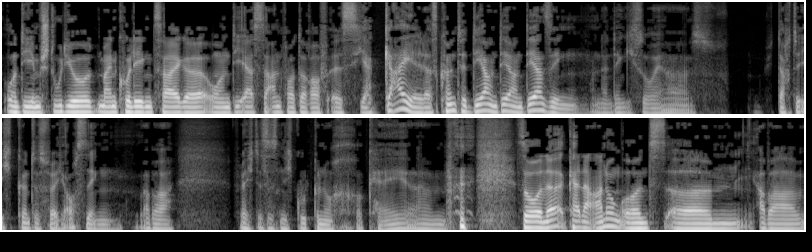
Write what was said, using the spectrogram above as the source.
und die im Studio meinen Kollegen zeige und die erste Antwort darauf ist, ja geil, das könnte der und der und der singen. Und dann denke ich so, ja, ich dachte, ich könnte es vielleicht auch singen, aber vielleicht ist es nicht gut genug, okay. Ähm, so, ne, keine Ahnung. Und ähm, aber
